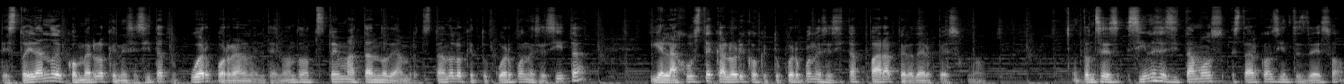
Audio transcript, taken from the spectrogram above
te estoy dando de comer lo que necesita tu cuerpo realmente, ¿no? No te estoy matando de hambre, te estoy dando lo que tu cuerpo necesita y el ajuste calórico que tu cuerpo necesita para perder peso, ¿no? Entonces, si necesitamos estar conscientes de eso.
